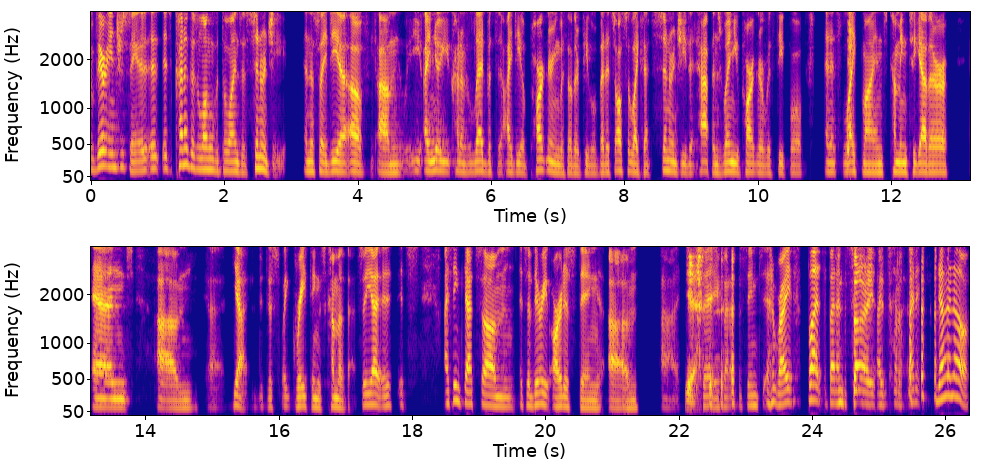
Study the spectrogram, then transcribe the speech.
very interesting. It, it, kind of goes along with the lines of synergy and this idea of um, I know you kind of led with the idea of partnering with other people, but it's also like that synergy that happens when you partner with people, and it's like minds coming together, and um, uh, yeah, this like great things come of that. So yeah, it, it's I think that's um it's a very artist thing um uh, to Yeah. say, but at the same time, right? But but I'm Sorry. I just want to getting, no no no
